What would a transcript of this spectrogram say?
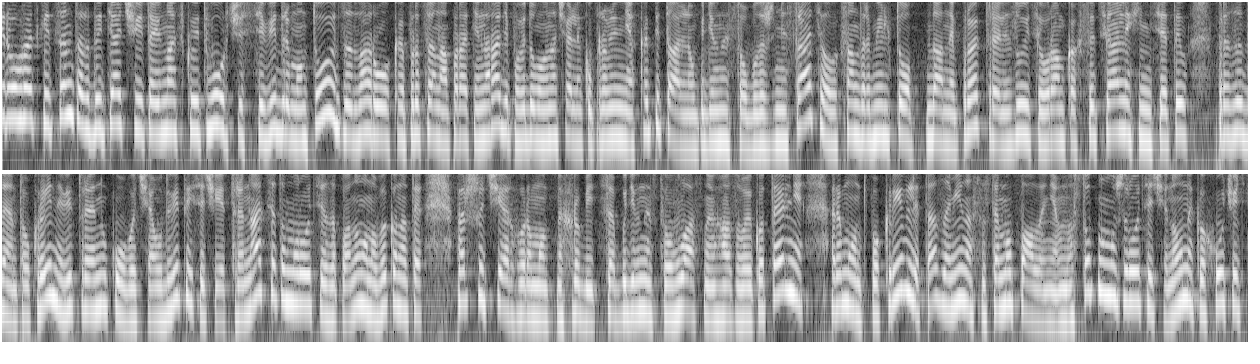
Кіровоградський центр дитячої та юнацької творчості відремонтують за два роки. Про це на апаратній нараді повідомив начальник управління капітального будівництва облдержадміністрації Олександр Мільто. Даний проект реалізується у рамках соціальних ініціатив президента України Віктора Януковича. У 2013 році заплановано виконати першу чергу ремонтних робіт. Це будівництво власної газової котельні, ремонт покрівлі та заміна систем опалення. В наступному ж році чиновники хочуть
